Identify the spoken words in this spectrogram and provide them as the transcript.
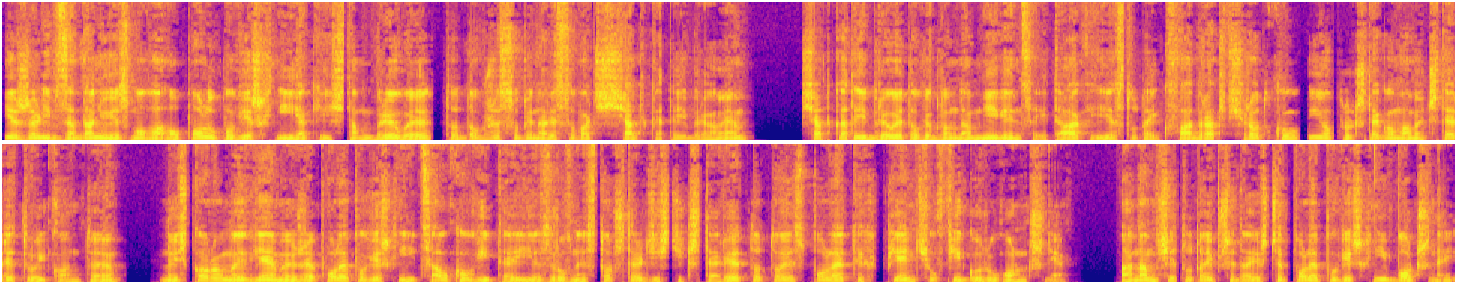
Jeżeli w zadaniu jest mowa o polu powierzchni jakiejś tam bryły, to dobrze sobie narysować siatkę tej bryły. Siatka tej bryły to wygląda mniej więcej tak. Jest tutaj kwadrat w środku i oprócz tego mamy cztery trójkąty. No i skoro my wiemy, że pole powierzchni całkowitej jest równe 144, to to jest pole tych pięciu figur łącznie. A nam się tutaj przyda jeszcze pole powierzchni bocznej.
